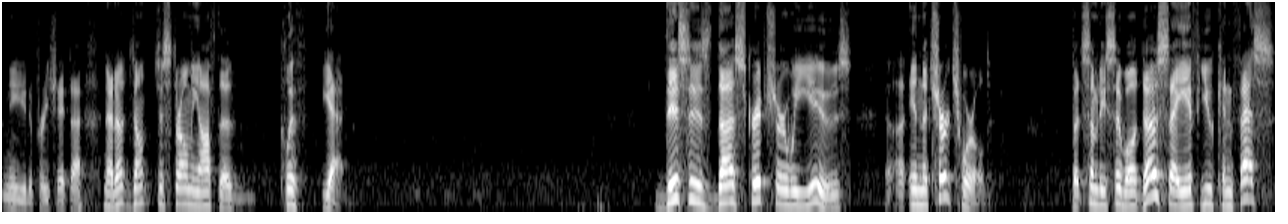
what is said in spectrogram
I Knew you'd appreciate that. Now, don't, don't just throw me off the cliff yet. This is the scripture we use uh, in the church world. But somebody said, well, it does say if you confess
